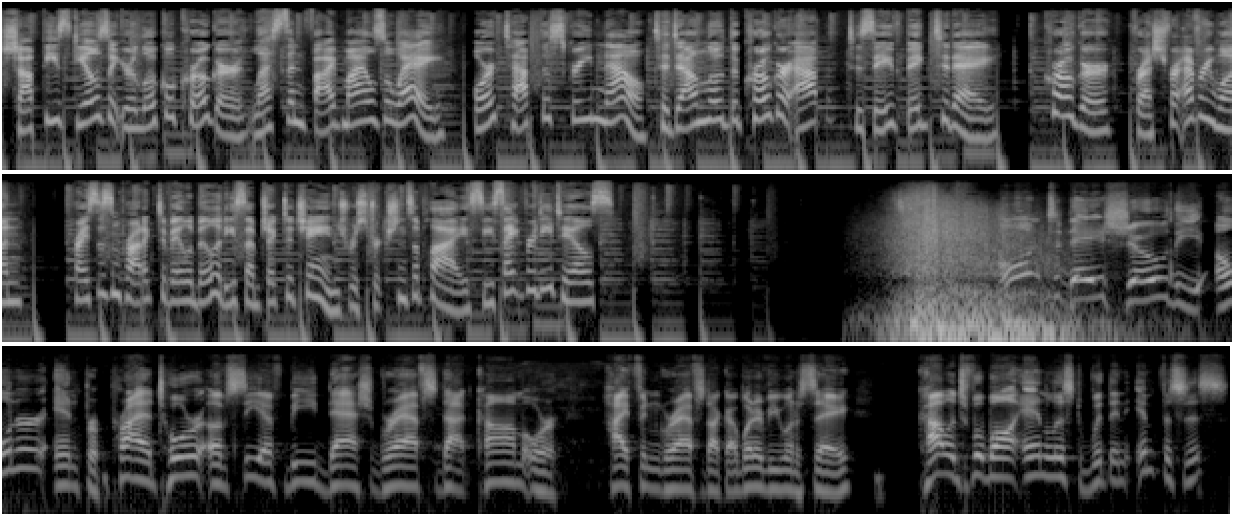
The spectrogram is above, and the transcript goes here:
Shop these deals at your local Kroger, less than five miles away. Or tap the screen now to download the Kroger app to save big today. Kroger, fresh for everyone. Prices and product availability subject to change. Restrictions apply. See site for details. On today's show, the owner and proprietor of CFB-graphs.com or hyphen graphs.com, whatever you want to say, college football analyst with an emphasis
